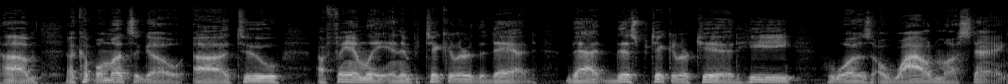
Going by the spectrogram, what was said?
um, a couple months ago uh, to a family, and in particular the dad. That this particular kid, he was a wild Mustang,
